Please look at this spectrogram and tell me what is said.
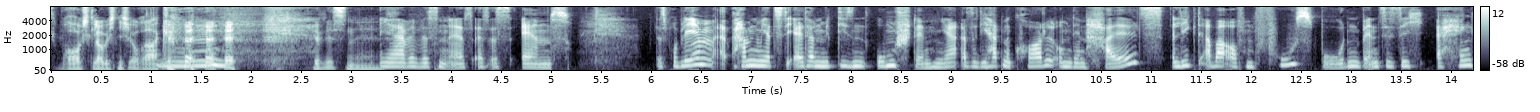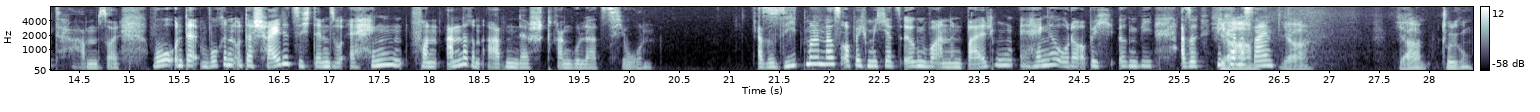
Du brauchst, glaube ich, nicht Orakel. Mm. wir wissen es. Ja, wir wissen es. Es ist Ant. Das Problem haben jetzt die Eltern mit diesen Umständen, ja. Also die hat eine Kordel um den Hals, liegt aber auf dem Fußboden, wenn sie sich erhängt haben soll. Wo unter, worin unterscheidet sich denn so Erhängen von anderen Arten der Strangulation? Also sieht man das, ob ich mich jetzt irgendwo an den Balken hänge oder ob ich irgendwie. Also wie ja, kann es sein? Ja. Ja, Entschuldigung.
